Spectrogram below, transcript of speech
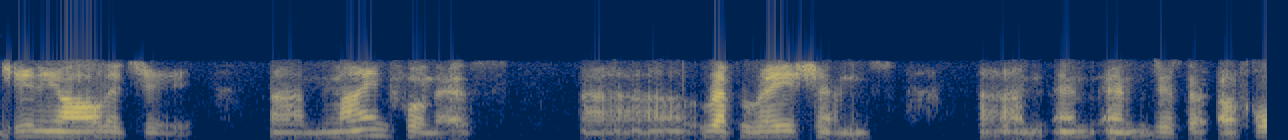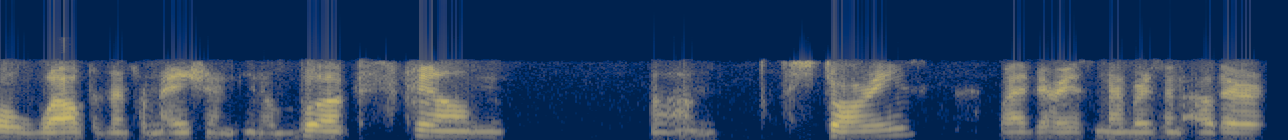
genealogy, um, mindfulness, uh, reparations, um, and and just a, a, whole wealth of information. You know, books, films, um, stories by various members, and other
